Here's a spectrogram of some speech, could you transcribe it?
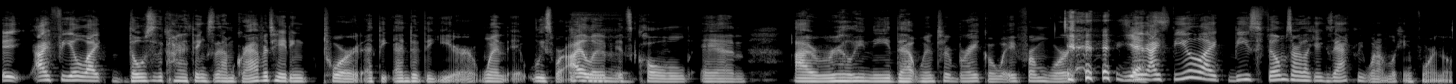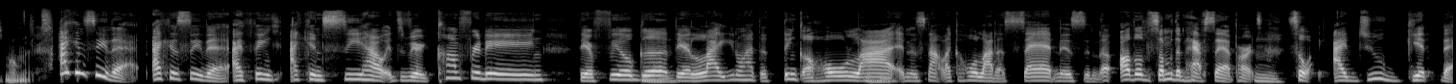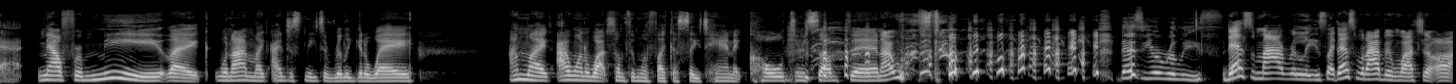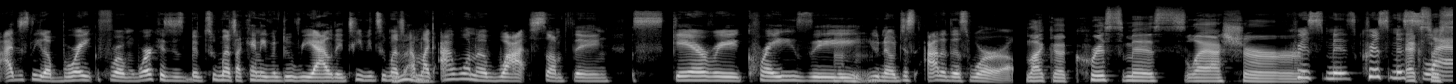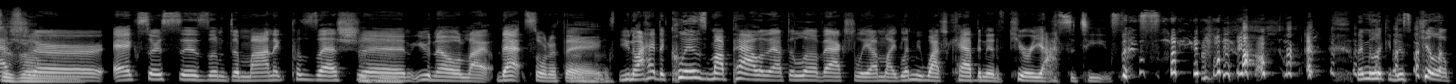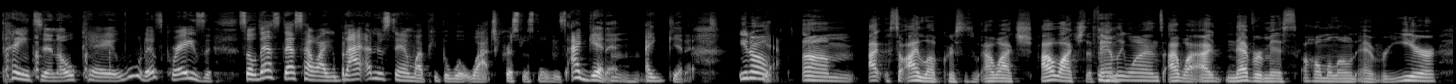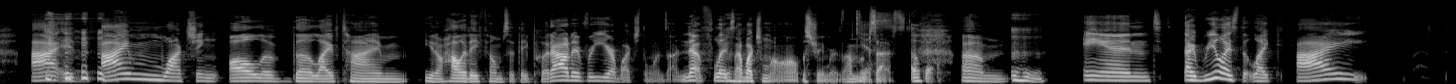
It, I feel like those are the kind of things that I'm gravitating toward at the end of the year when, at least where I live, Mm. it's cold and I really need that winter break away from work. yes And I feel like these films are like exactly what I'm looking for in those moments. I can see that. I can see that. I think I can see how it's very comforting. They're feel good. Mhm. They're light. You don't have to think a whole lot, and it's not like a whole lot of sadness. And uh, although some of them have sad parts, Mm. so I do get that. Now, for me, like when I'm like, I just need to really get away. I'm like, I want to watch something with like a satanic cult or something. I want That's your release. that's my release. Like that's what I've been watching. Uh, I just need a break from work. Has just been too much. I can't even do reality TV too much. I'm Mm. like, I want to watch something scary, crazy. Mhm. You know, just out of this world. Like a Christmas slasher. Christmas, Christmas Exorcism. slasher, exorcism, demonic possession. Mm-hmm. You know, like that sort of thing. You know, I had to cleanse my palate after Love. Actually, I'm like, let me watch Cabinet of Curiosities. Let me look at this killer painting. Okay, ooh, that's crazy. So that's that's how I. But I understand why people would watch Christmas movies. I get it. Mhm. I get it. You know, um, I so I love Christmas. I watch I watch the family ones. I wa- I never miss a Home Alone every year. I I'm watching all of the Lifetime, you know, holiday films that they put out every year. I watch the ones on Netflix. I Mhm. watch them on all the streamers. I'm Yes. obsessed. Okay. Um, hmm and I realized that like I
